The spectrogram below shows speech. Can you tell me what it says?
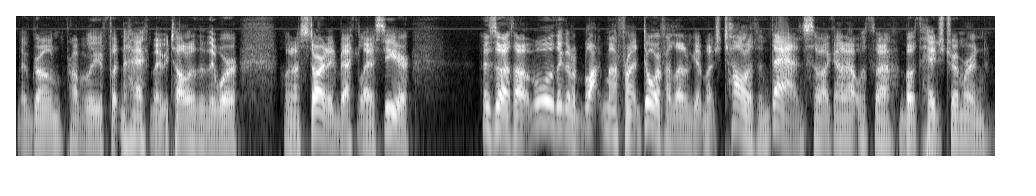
They've grown probably a foot and a half, maybe taller than they were when I started back last year. And so I thought, oh, they're going to block my front door if I let them get much taller than that. And so I got out with uh, both hedge trimmer and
